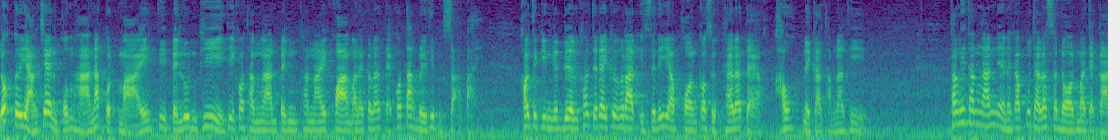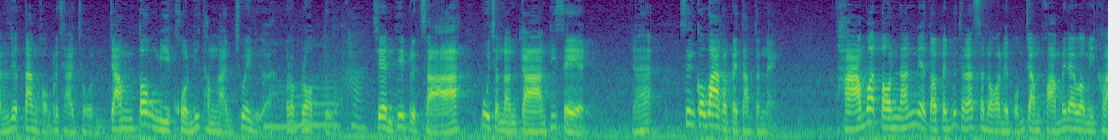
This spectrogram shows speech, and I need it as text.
ยกตัวอย่างเช่น ผมหานักกฎหมายที่เป็นรุ่นพี่ที่เขาทำงานเป็นทนายความอะไรก็แล้ว แต่ก็ตั้งเป็นที่ปรึกษาไป เขาจะกินเงินเดือนเขาจะได้เครื่องราชอิสริยาภรณ์ก็สุดแท้แล้วแต่เขาในการทำหน้าที่ ทั้งนี้ทั้งนั้นเนี่ยนะครับผู้แทนราษฎรมาจากการเลือกตั้งของประชาชนจำต้องมีคนที่ทำงานช่วยเหลือรอบๆตัวค่ะเช่นที่ปรึกษาผู้ชำนาญการพิเศษนะฮะซึ่งก็ว่ากันไปตามตำแหน่ง ถามว่าตอนนั้นเนี่ยตอนเป็นผู้แทนราษฎรเนี่ยผมจำความไม่ได้ว่ามีใคร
